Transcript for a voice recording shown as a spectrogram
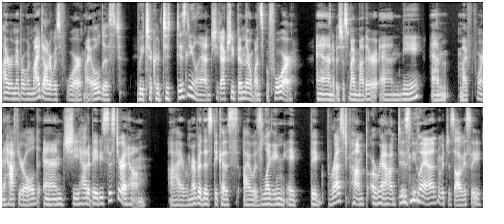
I remember when my daughter was four, my oldest, we took her to Disneyland. She'd actually been there once before. And it was just my mother and me and my four and a half year old. And she had a baby sister at home. I remember this because I was lugging a big breast pump around Disneyland, which is obviously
